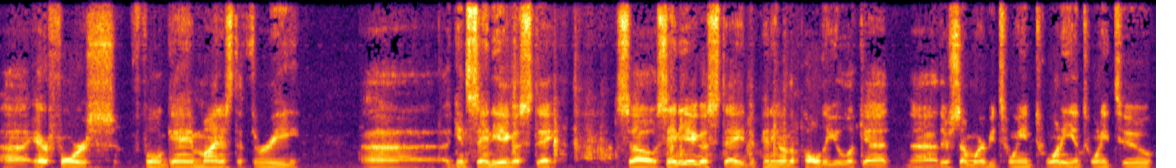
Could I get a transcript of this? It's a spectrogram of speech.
uh, Air Force full game minus the three uh, against San Diego State. So San Diego State, depending on the poll that you look at, uh, they're somewhere between 20 and 22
